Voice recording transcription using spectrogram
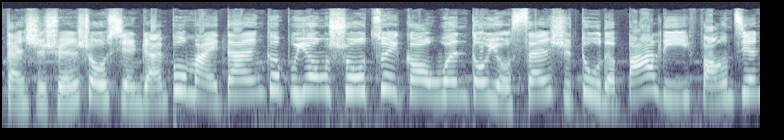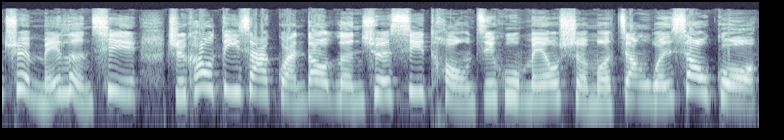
但是选手显然不买单，更不用说最高温都有三十度的巴黎，房间却没冷气，只靠地下管道冷却系统，几乎没有什么降温效果。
